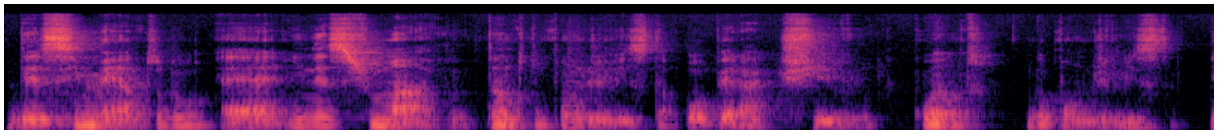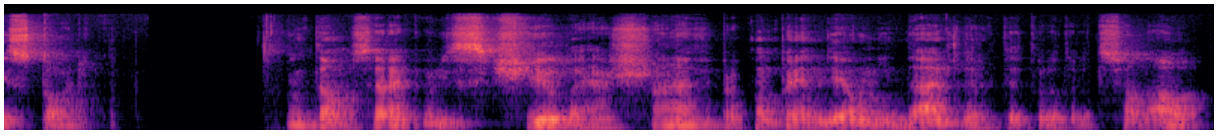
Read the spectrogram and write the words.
desse método é inestimável, tanto do ponto de vista operativo quanto do ponto de vista histórico. Então, será que o estilo é a chave para compreender a unidade da arquitetura tradicional?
